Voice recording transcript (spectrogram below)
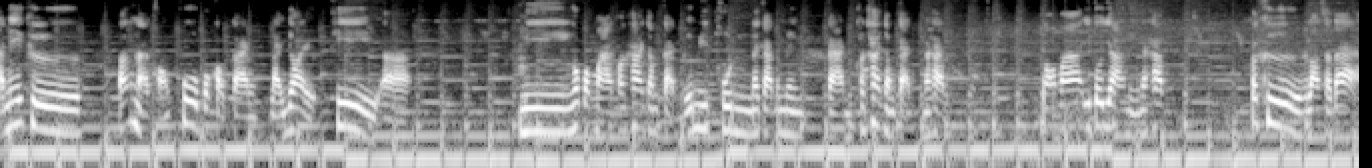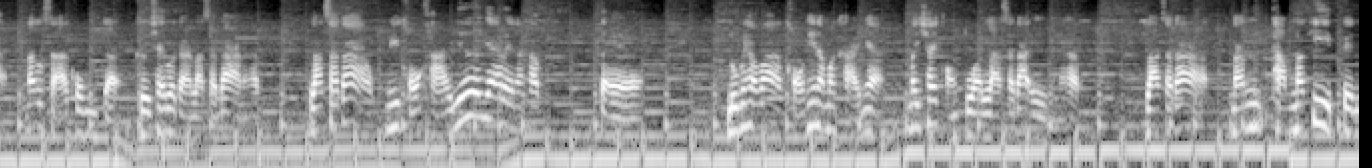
อันนี้คือลักษณะของผู้ประกอบการรายย่อยที่ มีงบประมาณค่อนข้างจำกัด หรือมีทุนในการดำเนินการค่อนข้างจำกัดนะครับ ต่อมาอีกตัวอย่างหนึ่งนะครับ ก็คือ Lazada นักศึกษาคงจะเคยใช้บริการ Lazada นะครับ Lazada มีของขายเยอะแยะเลยนะครับ แต่รู้ไหมครับว่าของที่นำมาขายเนี่ยไม่ใช่ของตัว Lazada เองนะครับ Lazada นั้นทำหน้าที่เป็น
